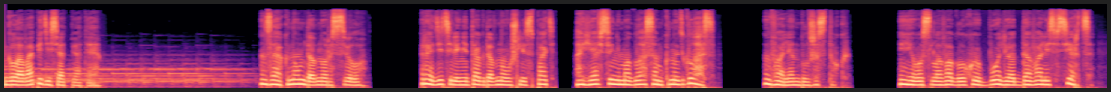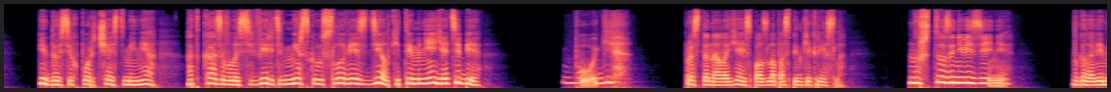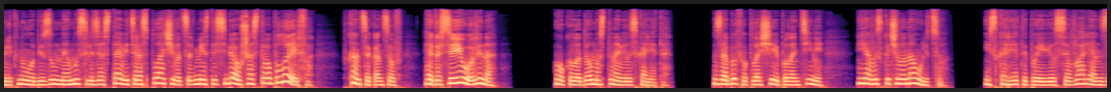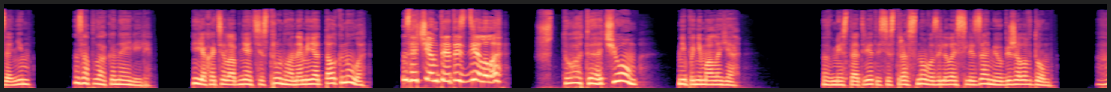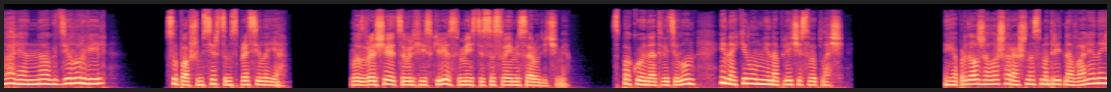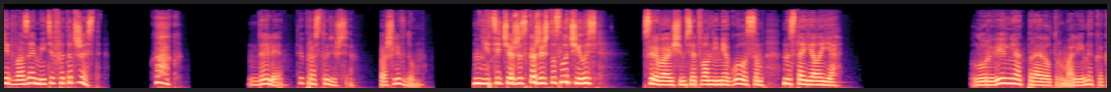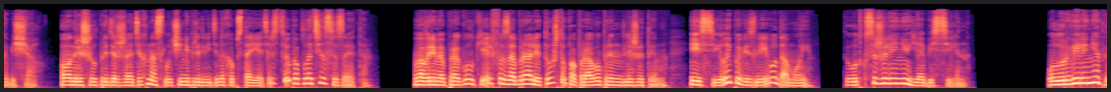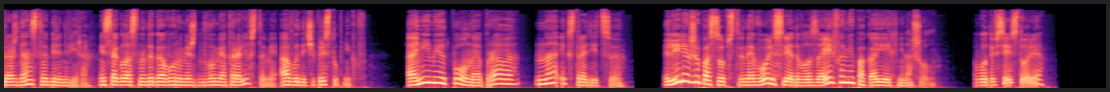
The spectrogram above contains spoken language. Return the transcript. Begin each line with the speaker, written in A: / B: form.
A: Глава 55. За окном давно рассвело. Родители не так давно ушли спать, а я все не могла сомкнуть глаз. Валян был жесток. Его слова глухой болью отдавались в сердце. И до сих пор часть меня отказывалась верить в мерзкое условие сделки «ты мне, я тебе». «Боги!» — простонала я и сползла по спинке кресла. «Ну что за невезение?» В голове мелькнула безумная мысль заставить расплачиваться вместо себя ушастого полуэльфа. В конце концов, это все его вина. Около дома остановилась карета. Забыв о плаще и палантине, я выскочила на улицу. Из кареты появился Валиан, за ним заплаканная Лили. Я хотела обнять сестру, но она меня оттолкнула. «Зачем ты это сделала?» «Что ты, о чем? не понимала я. Вместо ответа сестра снова залилась слезами и убежала в дом. «Валя, а где Лурвиль?» С упавшим сердцем спросила я.
B: «Возвращается в эльфийский лес вместе со своими сородичами», —
A: спокойно ответил он и накинул мне на плечи свой плащ. Я продолжала ошарашенно смотреть на Валиана, едва заметив этот жест. «Как?»
B: «Дели, ты простудишься. Пошли в дом».
A: «Нет, сейчас же скажи, что случилось!» Срывающимся от волнения голосом настояла я.
B: Лурвиль не отправил турмалины, как обещал. Он решил придержать их на случай непредвиденных обстоятельств и поплатился за это. Во время прогулки эльфы забрали то, что по праву принадлежит им, и силой повезли его домой. Тут, к сожалению, я бессилен. У Лурвиля нет гражданства Беренвира, и согласно договору между двумя королевствами о выдаче преступников, они имеют полное право на экстрадицию. Лиля же по собственной воле следовала за эльфами, пока я их не нашел. Вот и вся история.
